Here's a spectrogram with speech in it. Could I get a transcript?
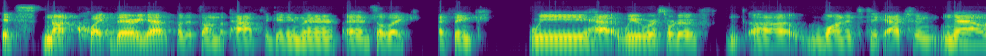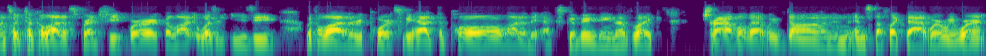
it's not quite there yet, but it's on the path to getting there. And so, like, I think we had we were sort of uh, wanted to take action now, and so it took a lot of spreadsheet work. A lot. It wasn't easy with a lot of the reports we had to pull, a lot of the excavating of like travel that we've done and, and stuff like that, where we weren't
